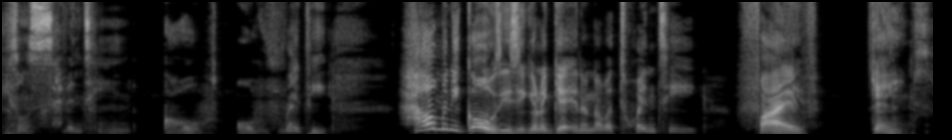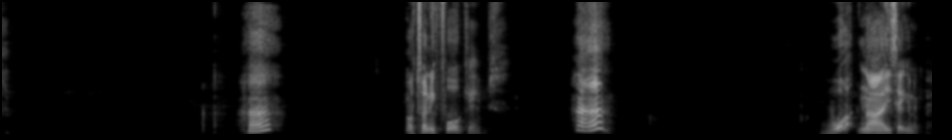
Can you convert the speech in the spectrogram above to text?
He's on seventeen goals already. How many goals is he gonna get in another twenty-five games? Huh? Or twenty-four games? Huh? What? No, he's taking a piss.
